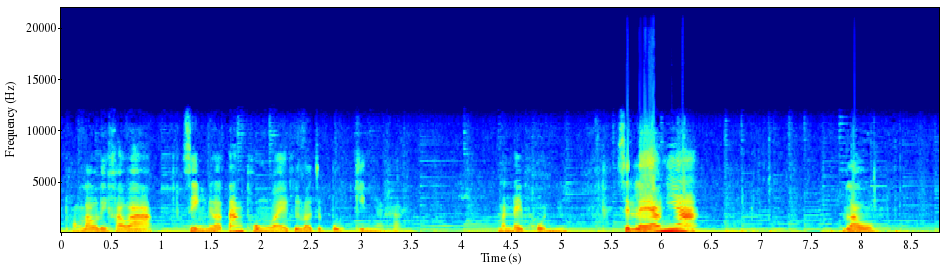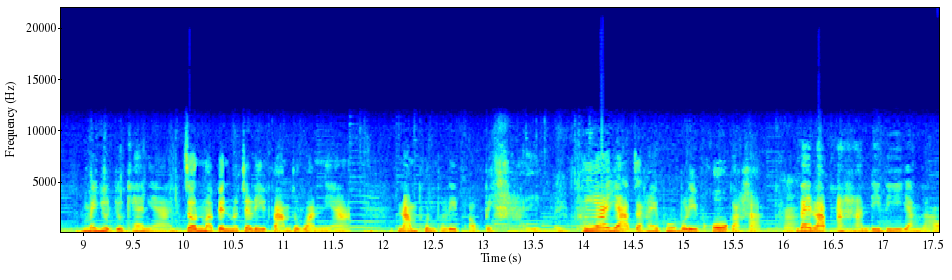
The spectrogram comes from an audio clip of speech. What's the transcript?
ทย์ของเราเลยค่ะว่า สิ่งที่เราตั้งธงไว้คือเราจะปลูกกินอะค่ะ มันได้ผล เสร็จแล้วเนี่ย เราไม่หยุดอยู่แค่เนี้ยจนมาเป็นนุจรีฟาร์มทุกวันเนี้ยนำผลผลิตออกไปขายไปค่ะเพื่ออยากจะให้ผู้บริโภคอะค่ะค่ะ ได้รับอาหารดีๆ อย่างเรา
